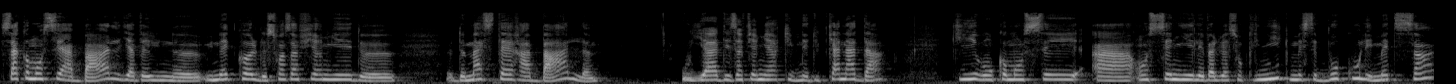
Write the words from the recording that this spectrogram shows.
Ça a commencé à Bâle. Il y avait une, école de soins infirmiers de, de, master à Bâle, où il y a des infirmières qui venaient du Canada, qui ont commencé à enseigner l'évaluation clinique, mais c'est beaucoup les médecins,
